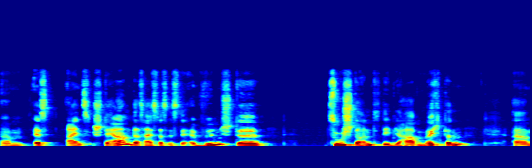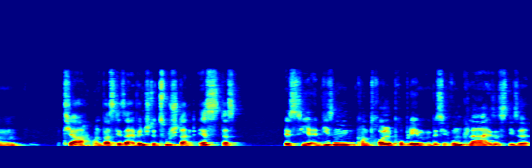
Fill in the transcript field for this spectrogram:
ähm, S1 Stern, das heißt, das ist der erwünschte Zustand, den wir haben möchten. Ähm, tja, und was dieser erwünschte Zustand ist, das ist hier in diesem Kontrollproblem ein bisschen unklar. Ist es diese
